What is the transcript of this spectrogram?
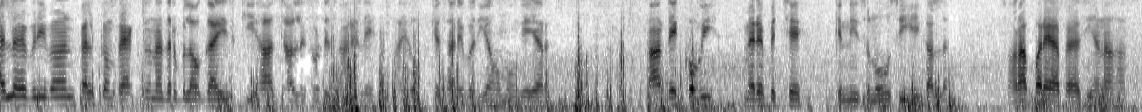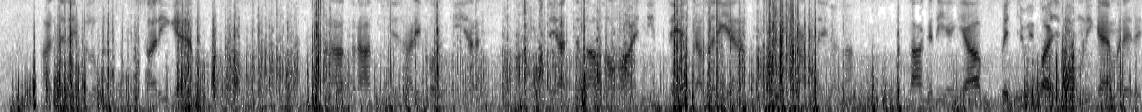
Hello everyone welcome back to another blog guys ਕੀ ਹਾਲ ਚਾਲ ਨੇ ਤੁਹਾਡੇ ਸਾਰਿਆਂ ਦੇ ਆਈ ਹੋਪ ਕਿ ਸਾਰੇ ਵਧੀਆ ਹੋਵੋਗੇ ਯਾਰ ਤਾਂ ਦੇਖੋ ਵੀ ਮੇਰੇ ਪਿੱਛੇ ਕਿੰਨੀ ਸਨੋ ਸੀਗੀ ਕੱਲ ਸਾਰਾ ਭਰਿਆ ਪਿਆ ਸੀ ਹਨਾ ਆਹ। ਅੱਜ ਦੇਖ ਲਓ ਸਾਰੀ ਗੈਪ ਰਾਤ ਰਾਤ ਸੀ ਸਾਰੀ ਖੁਰਕੀ ਯਾਰ ਤੇ ਅੱਜ ਦਾ ਹਵਾ ਇੰਨੀ ਤੇਜ਼ ਚੱਲ ਰਹੀ ਹੈ ਨਾ ਛੱਡਦੇ ਗੱਲਾਂ ਧੱਕਦੀ ਹੈਗੀ ਆ ਵਿੱਚ ਵੀ ਵੱਜਦੀ ਹੋਣੀ ਕੈਮਰੇ ਦੇ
